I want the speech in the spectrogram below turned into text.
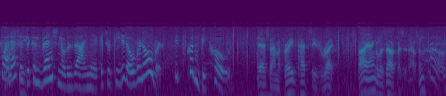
Why, I that's just a conventional design, Nick. It's repeated over and over. It couldn't be code. Yes, I'm afraid Patsy's right. Spy angle is out, Mrs. Nelson. Oh.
